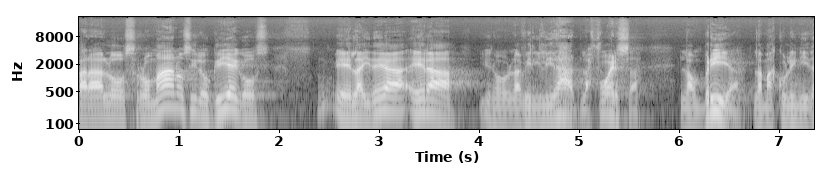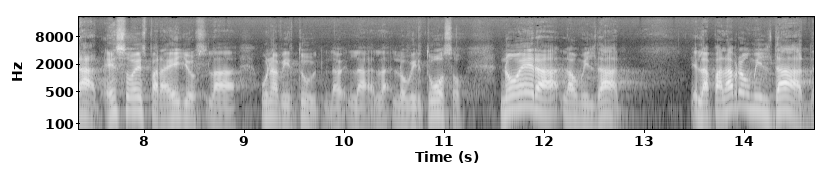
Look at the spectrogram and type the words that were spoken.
para los romanos y los griegos, eh, la idea era la virilidad, la fuerza, la hombría, la masculinidad. Eso es para ellos una virtud, lo virtuoso. No era la humildad. Eh, la palabra humildad,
